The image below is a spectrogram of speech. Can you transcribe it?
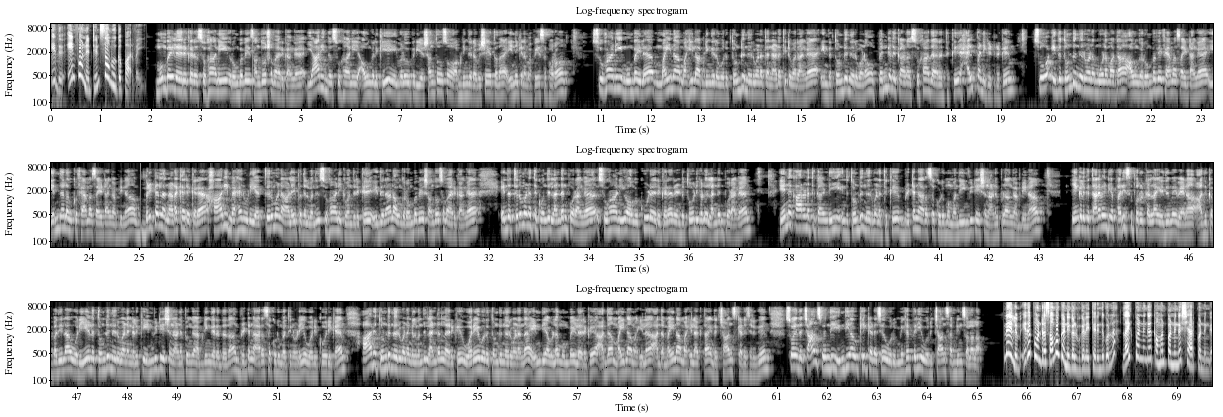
இது இன்ஃபோநெட்டின் சமூக பார்வை. மும்பையில் இருக்கிற சுஹானி ரொம்பவே சந்தோஷமா இருக்காங்க. யார் இந்த சுஹானி? அவங்களுக்கு ஏன் இவ்வளவு பெரிய சந்தோஷம் அப்படிங்கிற விஷயத்தை தான் இன்னைக்கு நம்ம பேச போகிறோம் சுஹானி மும்பையில் மைனா மகிழா அப்படிங்கிற ஒரு தொண்டு நிறுவனத்தை நடத்திட்டு வர்றாங்க. இந்த தொண்டு நிறுவனம் பெண்களுக்கான சுகாதாரத்துக்கு ஹெல்ப் பண்ணிக்கிட்டு இருக்கு. ஸோ இந்த தொண்டு நிறுவனம் மூலமாக தான் அவங்க ரொம்பவே ஃபேமஸ் ஆயிட்டாங்க. எந்த அளவுக்கு ஃபேமஸ் ஆயிட்டாங்க அப்படின்னா பிரிட்டனில் நடக்க இருக்கிற ஹாரி மெஹனுடைய திருமண அழைப்புதல் வந்து சுஹானிக்கு வந்திருக்கு. இதனால் அவங்க ரொம்பவே சந்தோஷமாக இருக்காங்க. இந்த திருமணத்துக்கு வந்து லண்டன் போகிறாங்க சுஹானியும் அவங்க கூட இருக்கிற ரெண்டு தோழிகளும் லண்டன் போகிறாங்க என்ன காரணத்துக்காண்டி இந்த தொண்டு நிறுவனத்துக்கு பிரிட்டன் அரச குடும்பம் வந்து இன்விடேஷன் அனுப்புனாங்க அப்படின்னா எங்களுக்கு தர வேண்டிய பரிசு பொருட்கள்லாம் எதுவுமே வேணாம். அதுக்கு பதிலாக ஒரு ஏழு தொண்டு நிறுவனங்களுக்கு இன்விடேஷன் அனுப்புங்க அப்படிங்கிறது தான் பிரிட்டன் அரச குடும்பத்தினுடைய ஒரு கோரிக்கை. ஆறு தொண்டு நிறுவனங்கள் வந்து லண்டனில் இருக்குது ஒரே ஒரு தொண்டு நிறுவனம் தான் இந்தியாவில் மும்பையில் இருக்குது அதுதான் மைனா மகிழா. அந்த மைனா மகிழாக்கு தான் இந்த சான்ஸ் கிடைச்சிருக்கு. ஸோ இந்த சான்ஸ் வந்து இந்தியாவுக்கே கிடைச்ச ஒரு மிகப்பெரிய ஒரு சான்ஸ் அப்படின்னு சொல்லலாம். மேலும் இது போன்ற சமூக நிகழ்வுகளை தெரிந்து கொள்ள லைக் பண்ணுங்க கமெண்ட் பண்ணுங்க ஷேர் பண்ணுங்க.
